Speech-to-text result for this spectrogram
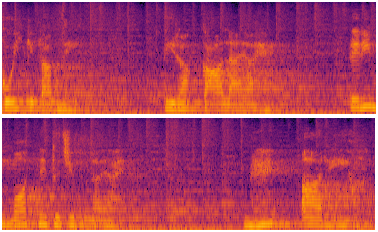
कोई किताब नहीं। तेरा काल आया है। तेरी मौत ने तुझे बुलाया है। मैं आ रही हूँ।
